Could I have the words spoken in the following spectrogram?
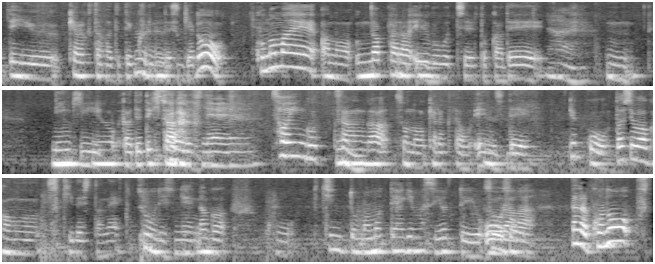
っていうキャラクターが出てくるんですけど、この前あの「ウンダパラ・イルブゴチ」とかで、はい。うん、人気が出てきたそうですね。ソイングさんがそのキャラクターを演じて、結構私はカム好きでしたね。そうですね。うん。なんかこうきちんと守ってあげますよっていうオーラが。だからこの2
